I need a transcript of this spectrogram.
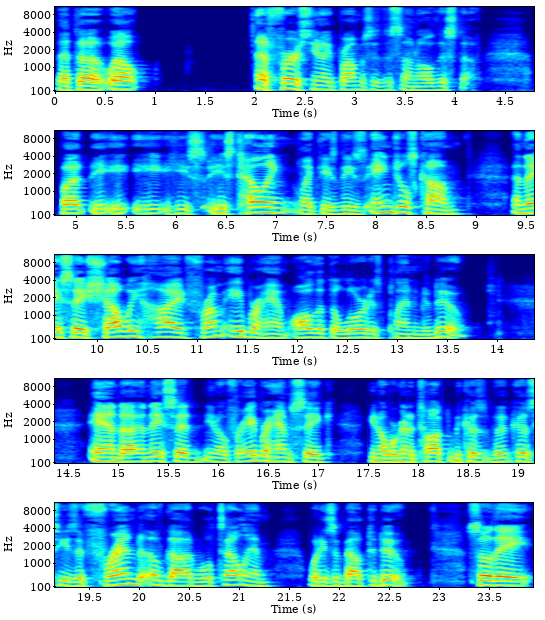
that, the, well, at first, you know, he promises the son all this stuff, but he, he, he's, he's telling like these, these angels come and they say, shall we hide from Abraham all that the Lord is planning to do? And, uh, and they said, you know, for Abraham's sake, you know, we're going to talk because, because he's a friend of God. We'll tell him what he's about to do. So they,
